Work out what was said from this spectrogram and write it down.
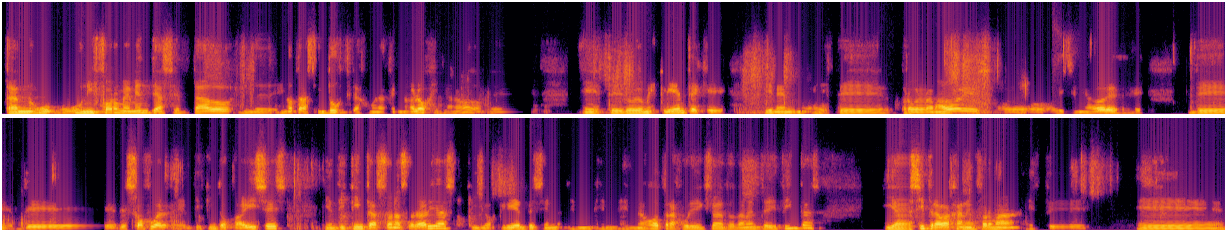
tan uniformemente aceptado en, otras industrias como la tecnológica, ¿no? donde este, yo veo mis clientes que tienen este, programadores o, diseñadores de, software en distintos países y en distintas zonas horarias y los clientes en, otras jurisdicciones totalmente distintas y así trabajan en forma este, eh,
